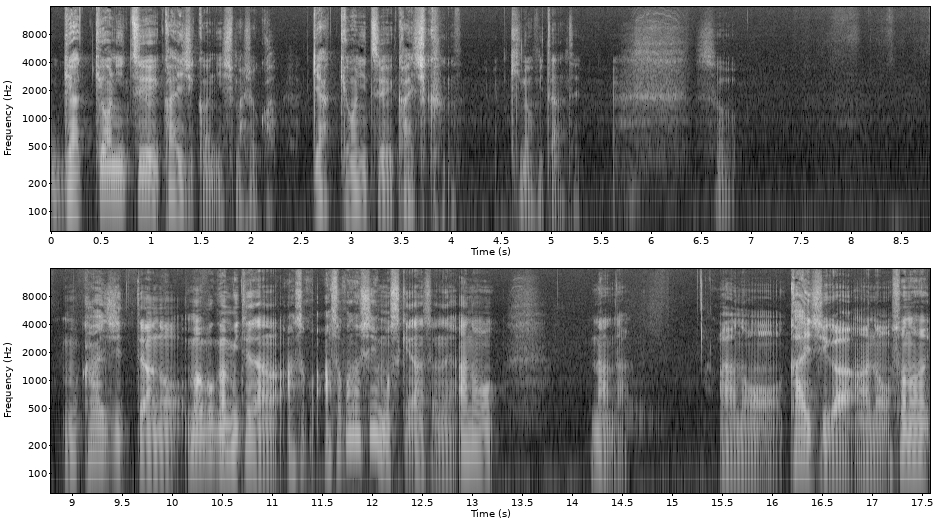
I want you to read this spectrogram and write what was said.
逆境に強いカイジ君にしましょうか。逆境に強いカイジ君。昨日見たんで。そう。カイジってあの、まあ、僕が見てたのあそこ、あそこのシーンも好きなんですよね。あの、なんだ。あの、カイジが、あの、その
